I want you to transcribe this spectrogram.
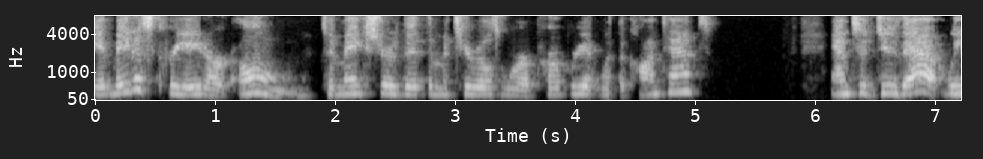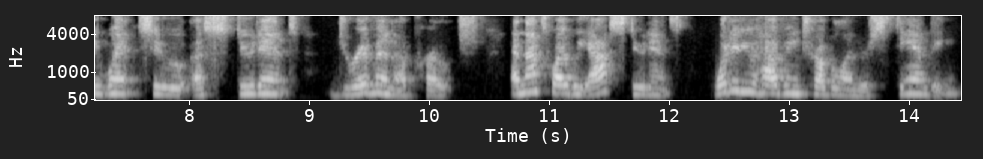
it made us create our own to make sure that the materials were appropriate with the content. And to do that, we went to a student driven approach. And that's why we asked students, what are you having trouble understanding?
